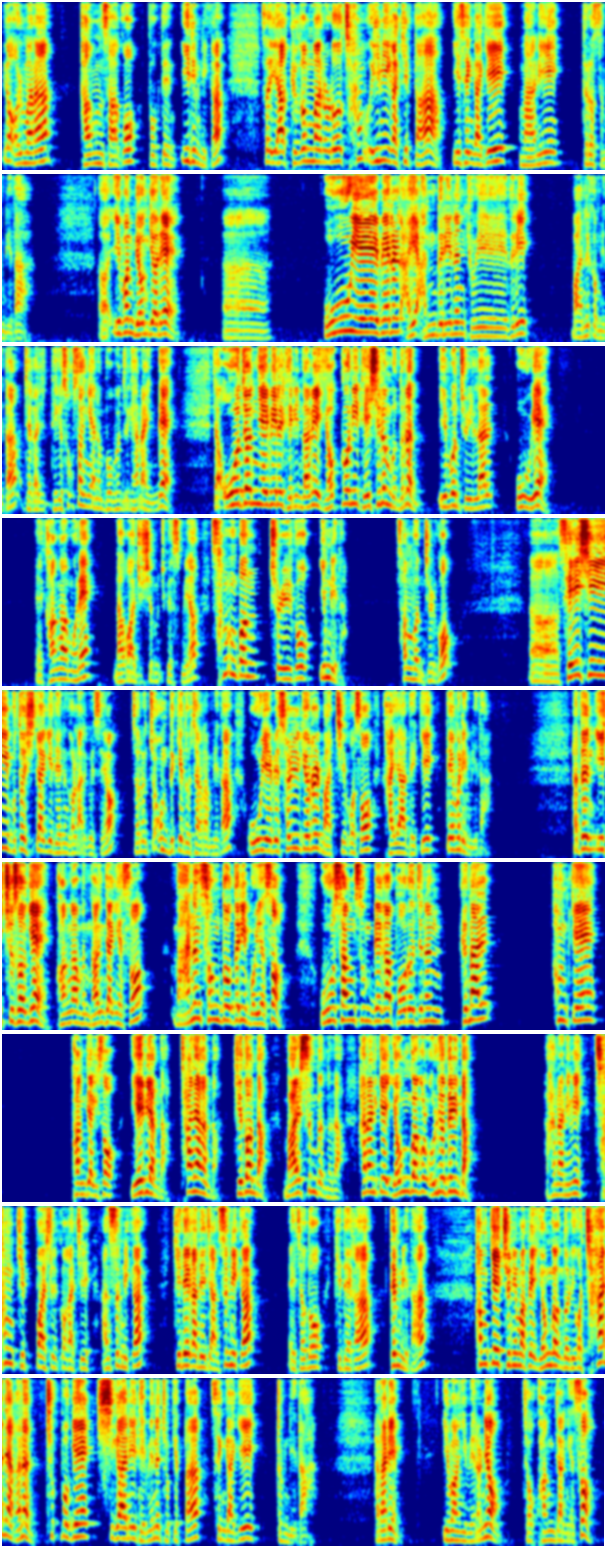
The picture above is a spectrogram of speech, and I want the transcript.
이거 얼마나 감사하고 복된 일입니까? 그래서 야 그것만으로도 참 의미가 깊다 이 생각이 많이 들었습니다. 어, 이번 명절에 어, 오후 예배를 아예 안 드리는 교회들이 많을 겁니다. 제가 되게 속상해하는 부분 중에 하나인데 자, 오전 예배를 드린 다음에 여건이 되시는 분들은 이번 주일날 오후에 예, 광화문에 나와 주시면 좋겠습니다. 3번 출구입니다. 3번 출구. 어, 3시부터 시작이 되는 걸로 알고 있어요. 저는 조금 늦게 도착을 합니다. 오후 예배 설교를 마치고서 가야 되기 때문입니다. 하여튼 이 추석에 광화문 광장에서 많은 성도들이 모여서 우상숭배가 벌어지는 그날 함께 광장에서 예배한다, 찬양한다, 기도한다, 말씀 듣는다, 하나님께 영광을 올려드린다. 하나님이 참 기뻐하실 것 같지 않습니까? 기대가 되지 않습니까? 예, 저도 기대가 됩니다. 함께 주님 앞에 영광 돌리고 찬양하는 축복의 시간이 되면 좋겠다 생각이 듭니다. 하나님, 이왕이면은요, 저 광장에서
